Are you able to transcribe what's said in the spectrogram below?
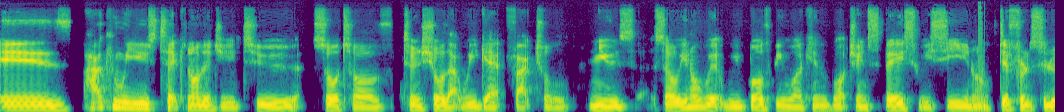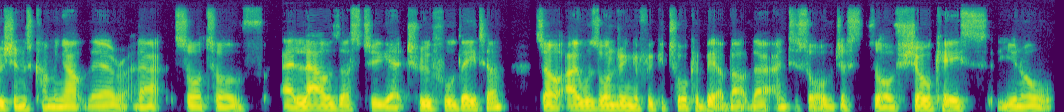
is how can we use technology to sort of to ensure that we get factual news. So you know we, we've both been working in the blockchain space. We see you know different solutions coming out there that sort of allows us to get truthful data. So i was wondering if we could talk a bit about that and to sort of just sort of showcase you know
